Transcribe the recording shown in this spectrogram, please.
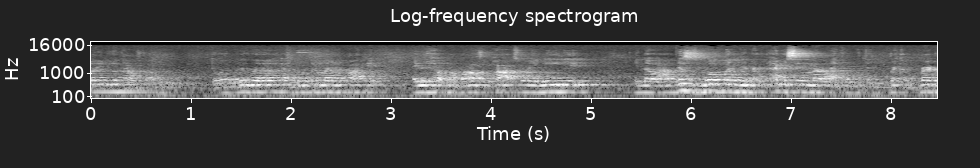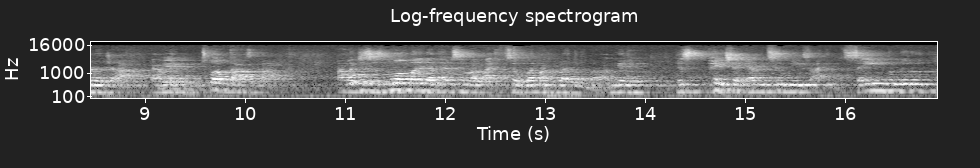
I need to go to college for? I'm doing really well, got a little bit of money in my pocket, able to help my moms and pops when they need it. You know, I, this is more money than I've ever seen in my life with a regular job. Like, I'm Yeah. making twelve thousand dollars. I'm like, this is more money than I've ever seen in my life. So what am I complaining about? I'm getting this paycheck every two weeks. I can save a little.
